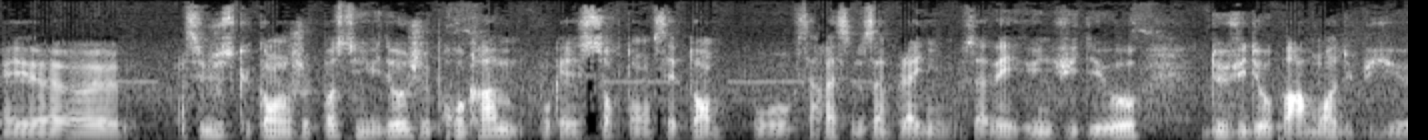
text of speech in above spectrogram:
Et euh, c'est juste que quand je poste une vidéo, je programme pour qu'elle sorte en septembre, pour que ça reste dans un planning. Vous savez, une vidéo, deux vidéos par mois depuis euh,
